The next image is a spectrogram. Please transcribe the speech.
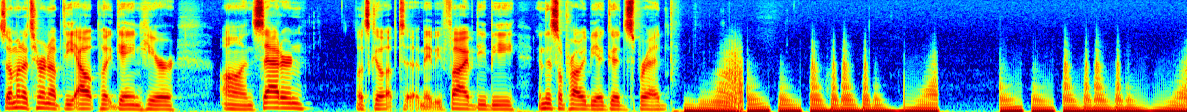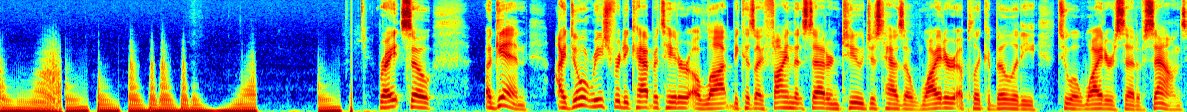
So I'm going to turn up the output gain here on Saturn Let's go up to maybe 5 dB, and this will probably be a good spread. Right? So Again, I don't reach for Decapitator a lot because I find that Saturn II just has a wider applicability to a wider set of sounds.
